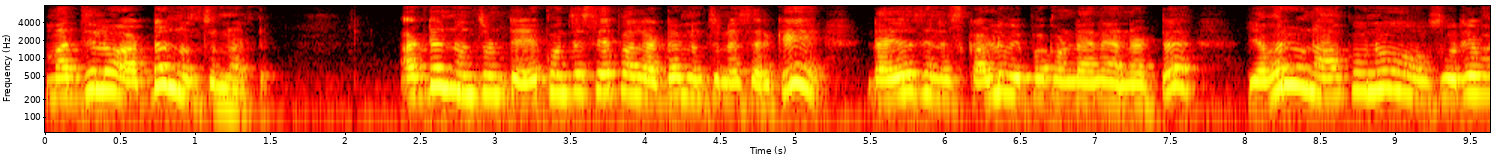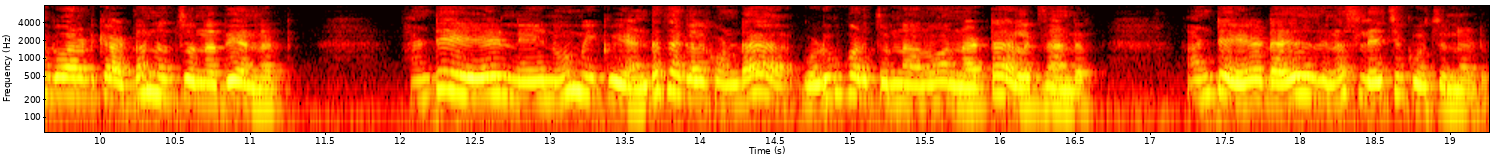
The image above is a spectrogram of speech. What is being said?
మధ్యలో అడ్డం నుంచున్నట్టు. అడ్డం నుంచుంటే కొంచెంసేపు అలా అడ్డం నుంచునేసరికి డయోజనస్ కళ్ళు విప్పకుండానే అన్నట్టు ఎవరు నాకును సూర్యభగవానుడికి అడ్డం నుంచున్నది అన్నట్టు. అంటే నేను మీకు ఎండ తగలకుండా గొడుగు పడుతున్నాను అన్నట్టు అలెగ్జాండర్. అంటే డయోజనస్ లేచి కూర్చున్నాడు.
